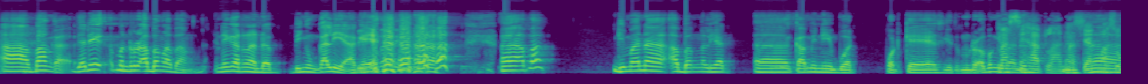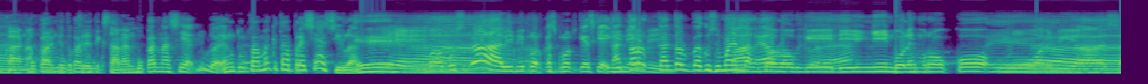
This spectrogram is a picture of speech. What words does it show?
Ah bang, jadi menurut abang lah bang, ini karena ada bingung kali ya kayak. Eh, apa? Gimana abang ngelihat eh, kami nih buat podcast gitu? Menurut abang gimana? Nasihat lah, nasihat Nah, masukan apa bukan- gitu, bukan- kritik saran. Bukan nasihat juga. Yang terutama kita apresiasi lah. Iya. Bagus sekali nih podcast-podcast kayak Kantor gini nih. kantor bagus lumayan bang ya. Kantor oke, Bang. dingin, boleh merokok, Iya. luar biasa.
